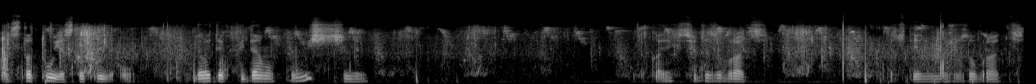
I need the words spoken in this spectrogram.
А, статуя, статуя. О. Давайте підемо в приміщення. Так, а як сюди забратися? Бачите, я не можу забратися.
